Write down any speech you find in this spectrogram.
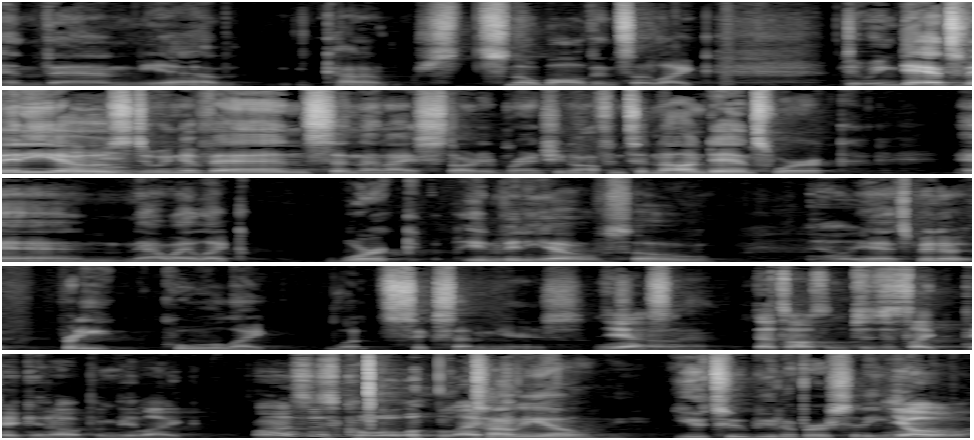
and then yeah, kind of snowballed into like doing dance videos, Mm-hmm. doing events, and then I started branching off into non-dance work, and now I like work in video. So Hell yeah, yeah. it's been a pretty cool like what six seven years. Yeah, that's awesome to just like pick it up and be like, "Oh, this is cool." like, Tonio, YouTube University. yo,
